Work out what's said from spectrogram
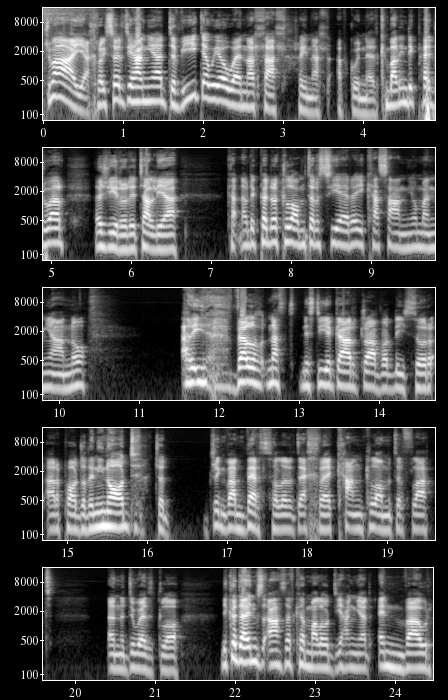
Jmai, a chroeso'r dihangiad, David Dewi Owen a'r llall Rheinald Ap Gwynedd. Cymal 14 y Giro d'Italia, 94 km y Sierra i Casanio Maniano. Ar un, fel nath, nes di y gar drafod neithwr ar y pod, oedden un od, dringfan berthol ar y dechrau, 100 km fflat yn y diweddglo. Nico Dens ath ar cymal o dihangiad enfawr,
